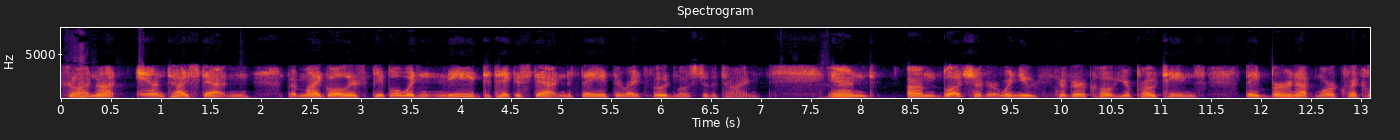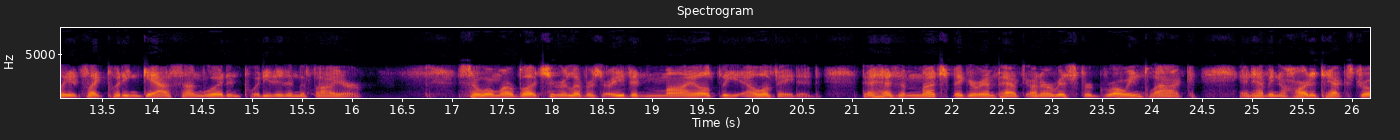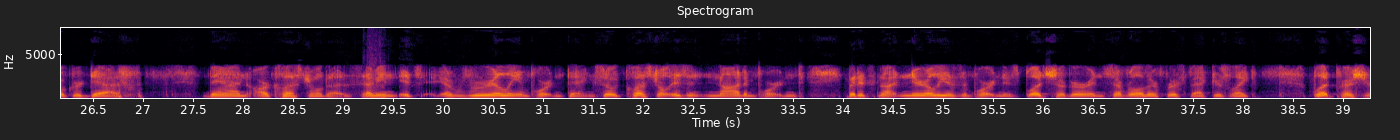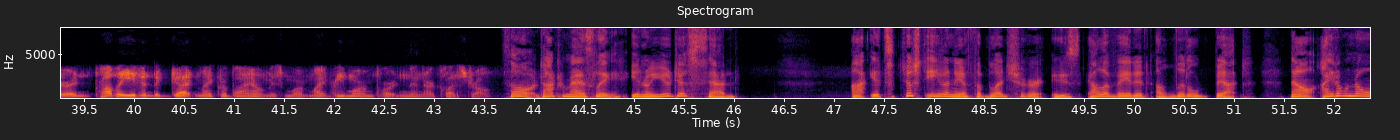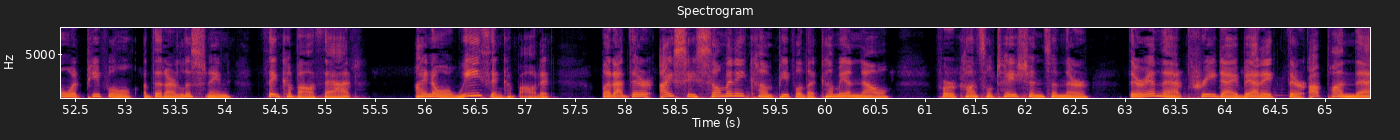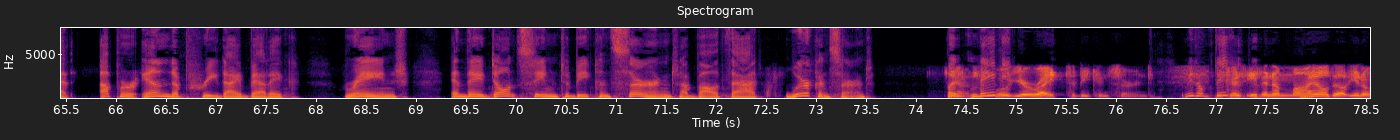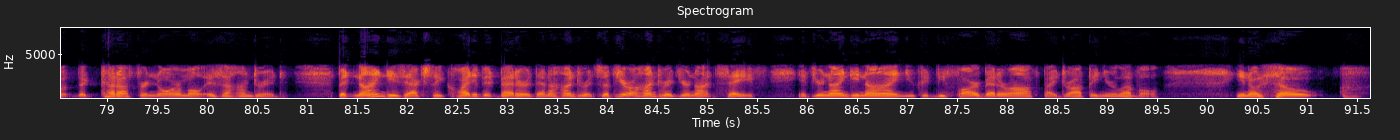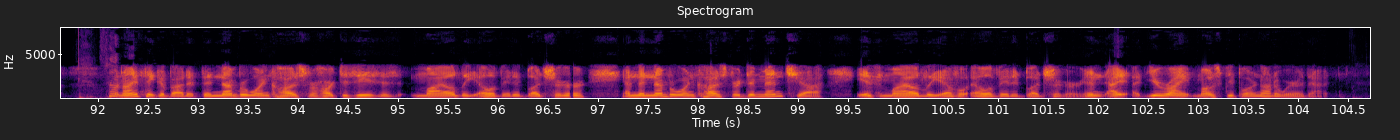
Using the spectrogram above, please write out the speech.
So I'm not anti-statin, but my goal is people wouldn't need to take a statin if they ate the right food most of the time. And um, blood sugar, when you sugarcoat your proteins, they burn up more quickly. It's like putting gas on wood and putting it in the fire. So when our blood sugar levels are even mildly elevated, that has a much bigger impact on our risk for growing plaque and having a heart attack, stroke, or death than our cholesterol does. I mean, it's a really important thing. So cholesterol isn't not important, but it's not nearly as important as blood sugar and several other risk factors like blood pressure and probably even the gut microbiome is more might be more important than our cholesterol. So, Dr. Masley, you know, you just said uh, it's just even if the blood sugar is elevated a little bit. Now, I don't know what people that are listening think about that. I know what we think about it, but there, I see so many com- people that come in now for consultations, and they're they're in that pre-diabetic. They're up on that upper end of pre-diabetic range, and they don't seem to be concerned about that. We're concerned. But Yes. maybe well, you're right to be concerned. We don't Because even a mild, you know, the cutoff for normal is 100. But 90 is actually quite a bit better than 100. So if you're 100, you're not safe. If you're 99, you could be far better off by dropping your level. You know, so, So- when I think about it, the number one cause for heart disease is mildly elevated blood sugar, and the number one cause for dementia is mildly ele- elevated blood sugar. And I, you're right, most people are not aware of that.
